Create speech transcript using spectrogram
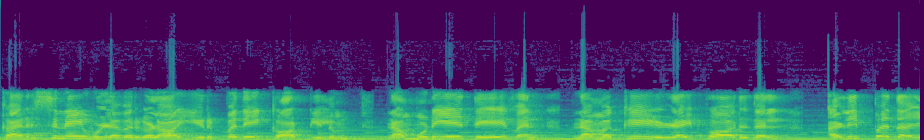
கரிசனை உள்ளவர்களாய் இருப்பதை காட்டிலும் நம்முடைய தேவன் நமக்கு இழைப்பாறுதல் அளிப்பதை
